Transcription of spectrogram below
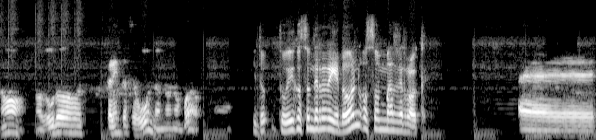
No, no duro 30 segundos, no, no puedo. ¿Y tu- tus hijos son de reggaetón o son más de rock? Eh,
